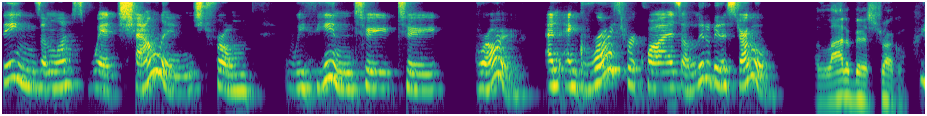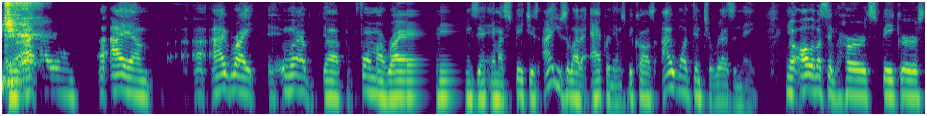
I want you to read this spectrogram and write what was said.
things unless we're challenged from within to to grow and and growth requires a little bit of struggle a lot of bit of struggle you know, I, I, um, I am. I, write when I uh, perform my writings and, and, my speeches. I use a lot of acronyms because I want them to resonate. You know, all of us have heard speakers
